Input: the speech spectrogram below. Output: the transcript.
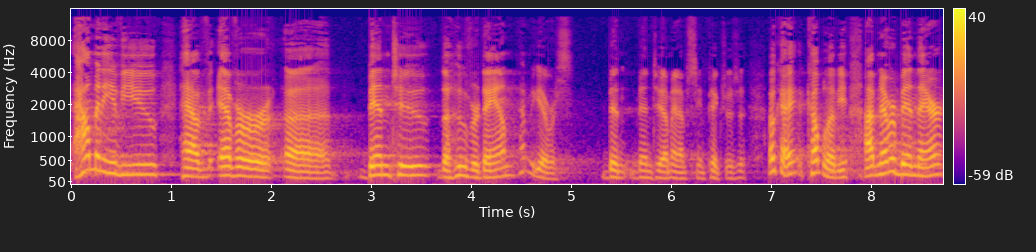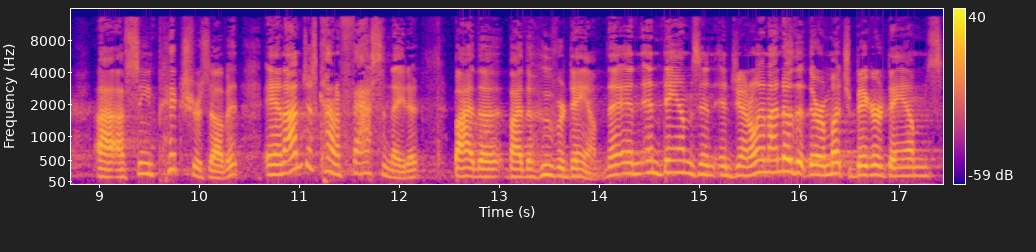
how many of you have ever uh, been to the Hoover Dam? How many of you ever been, been to? I mean, I've seen pictures. Okay, a couple of you. I've never been there. Uh, I've seen pictures of it, and I'm just kind of fascinated by the, by the Hoover Dam and, and dams in, in general. And I know that there are much bigger dams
